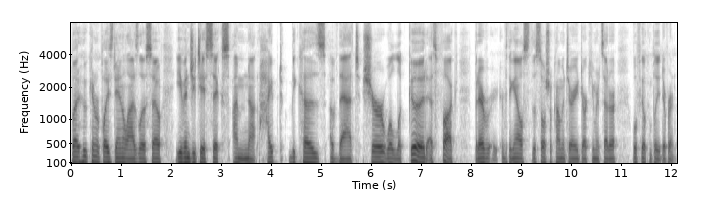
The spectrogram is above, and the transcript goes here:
but who can replace Dan and Lazlow? So even GTA 6, I'm not hyped because of that. Sure, will look good as fuck, but every, everything else, the social commentary, dark humor, etc., will feel completely different.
